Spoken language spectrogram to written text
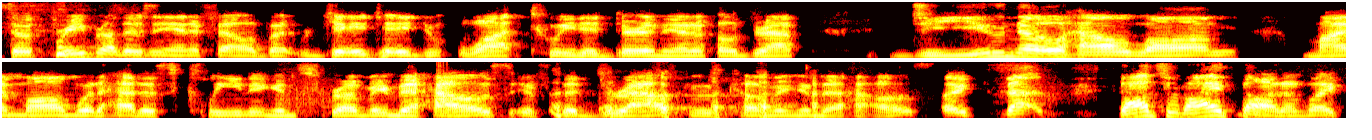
So three brothers in the NFL, but JJ Watt tweeted during the NFL draft do you know how long my mom would have had us cleaning and scrubbing the house if the draft was coming in the house? Like that that's what I thought of. Like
